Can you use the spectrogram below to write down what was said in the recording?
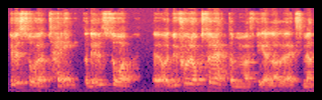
det är väl så vi har tänkt. Och det är väl så, eh, och du får väl också rätta om jag har fel Alex, men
